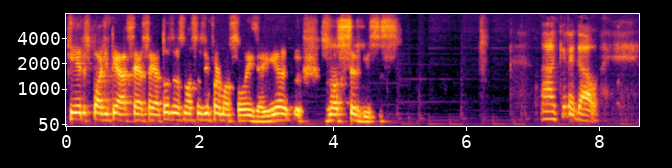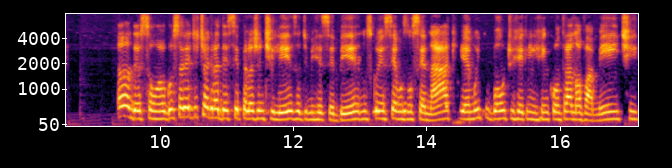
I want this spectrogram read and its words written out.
que eles podem ter acesso a todas as nossas informações aí, os nossos serviços. Ah, que legal. Anderson, eu gostaria de te agradecer pela gentileza de me receber. Nos conhecemos no Senac, é muito bom te reencontrar novamente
